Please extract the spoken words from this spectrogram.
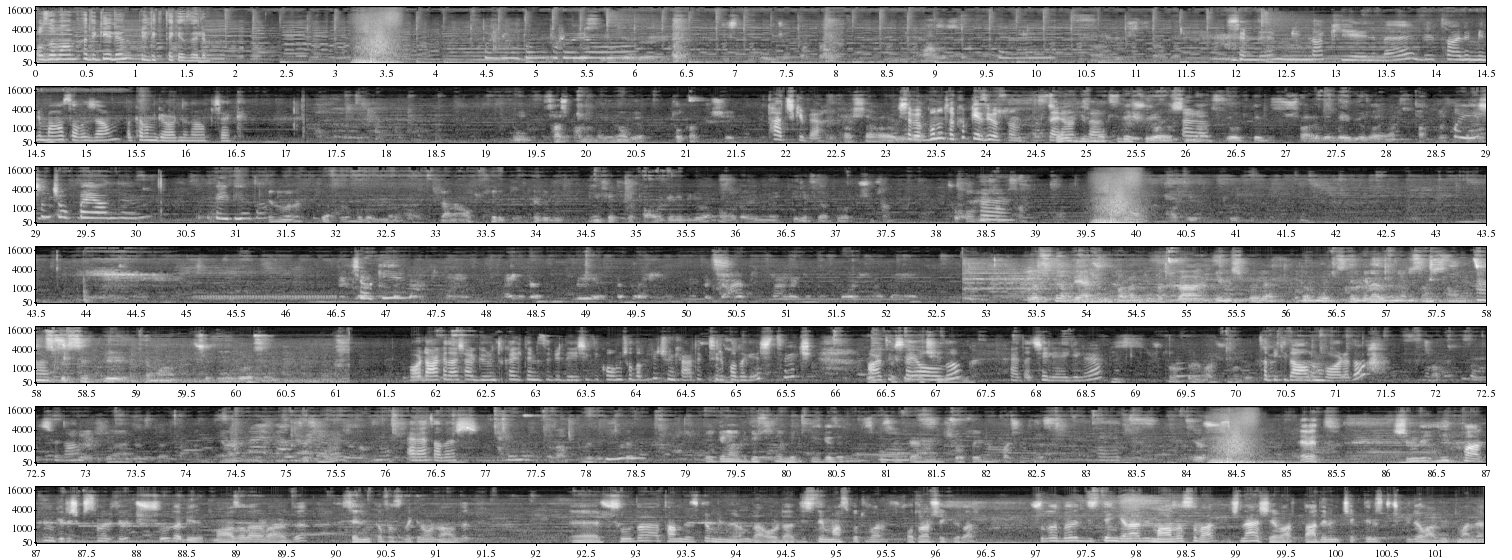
O zaman hadi gelin birlikte gezelim. Şimdi minnak yeğenime bir tane mini mouse alacağım. Bakalım gördü ne yapacak. Bu saçma mı böyle? Ne oluyor? Tokat şey. Taç gibi. Taşlar var burada. İşte böyle bunu takıp geziyorsun Disneyland'da. 20-35 euro arasında Evet. gördüklerimiz şu sahilde Baby Yoda var. Tatlı. Ay şunu çok beğendim. Baby Yoda. Genel olarak fiyatları bu bölümde. Yani 30 TL, TL bir inisiyatifte pahalı gelebiliyor ama burada 20 birim fiyatı var düşün sen. Çok olmuyor He. sanırsam. Artı Çok iyi. Burası da diğer şu falan burası daha geniş böyle. Bu da Disney genel ürünleri sanırsam. Evet. Spesifik bir tema şu değil burası. Bu arada arkadaşlar görüntü kalitemizde bir değişiklik olmuş olabilir çünkü artık tripoda geçtik. Artık şey açıyla oldu. ilgili. Evet açıyla ilgili. Biz şu tarafta ne var? Şuna da Tabii ki de aldım bu arada. Şuradan. Evet alır. Böyle genel bir gösterelim dedik. Biz gezelim. Spesifik beğendiğimiz bir şey olsa yine başlatırız. Evet. Görüşürüz. Evet. Şimdi ilk parkın giriş kısmını bitirdik. Şurada bir mağazalar vardı. Selin'in kafasındakini oradan aldık. Ee, şurada tam gözüküyor mu bilmiyorum da orada Disney maskotu var. Fotoğraf çekiyorlar. Şurada böyle Disney'in genel bir mağazası var. İçinde her şey var. Daha demin çektiğimiz küçük video var. Büyük ihtimalle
